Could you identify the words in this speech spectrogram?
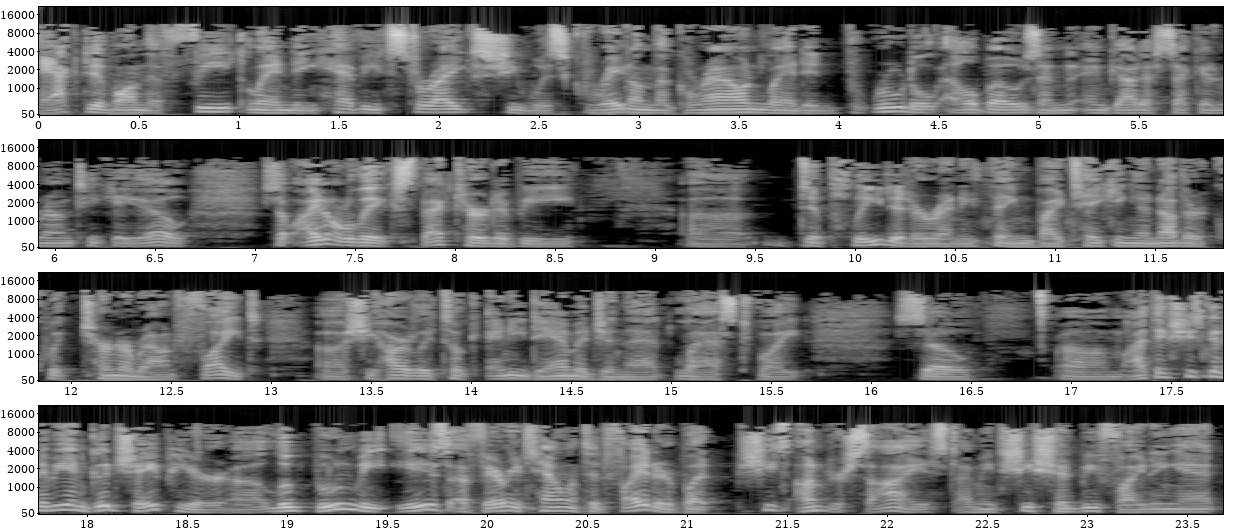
active on the feet, landing heavy strikes. She was great on the ground, landed brutal elbows and, and got a second round TKO. So I don't really expect her to be, uh, depleted or anything by taking another quick turnaround fight. Uh, she hardly took any damage in that last fight. So, um, I think she's going to be in good shape here. Uh, Lookboonmee is a very talented fighter, but she's undersized. I mean, she should be fighting at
